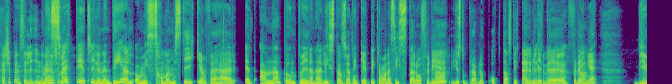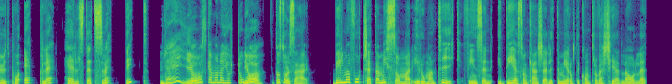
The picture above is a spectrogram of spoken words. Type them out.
Kanske penicillin. Men kanske svett är tydligen en del av midsommarmystiken. För här, ett annan punkt i den här listan som jag tänker, det kan vara den sista då, för det är Ja. just att rabbla upp åtta stycken Ja, det blir för lite för Ja. länge. Bjud på äpple, helst ett svettigt. Nej, Jo. vad ska man ha gjort då? Jo, då står det så här. Vill man fortsätta midsommar i romantik finns en idé som kanske är lite mer åt det kontroversiella hållet.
